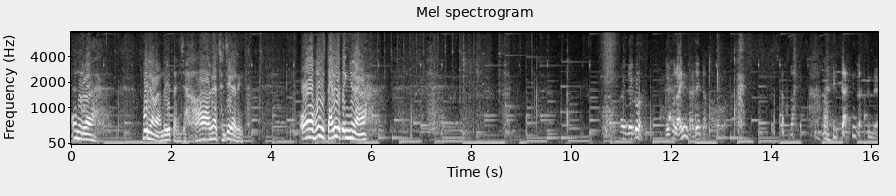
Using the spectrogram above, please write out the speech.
오늘은 머리 하면 안 되겠다, 이제. 아, 그냥 천천히 가야 되겠다. 어, 벌써 다리가 땡기네. 아니 내거다 됐잖아. 라인이 다 아닌 것 같은데.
